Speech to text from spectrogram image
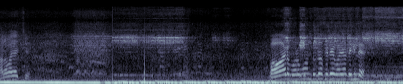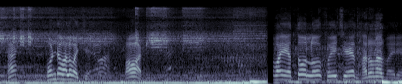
ভালো বাজাচ্ছে? পাওয়ার বর্মন দুটো সেটে বাজা দেখলে? হ্যাঁ? কোনটা ভালো বাজছে? পাওয়ার। ভাই এত লোক হয়েছে ধারণার বাইরে।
